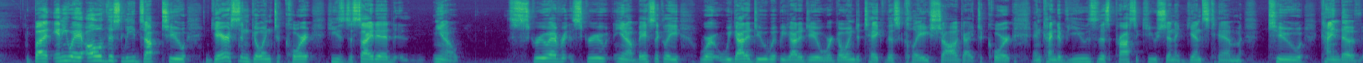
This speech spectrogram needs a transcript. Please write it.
but anyway, all of this leads up to Garrison going to court. He's decided, you know, screw every screw you know basically we're we got to do what we got to do. We're going to take this clay shaw guy to court and kind of use this prosecution against him to kind of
